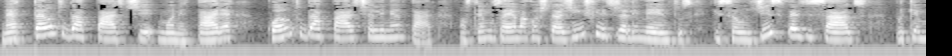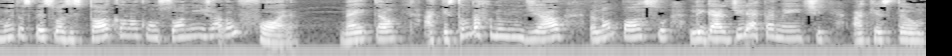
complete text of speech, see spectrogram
né? Tanto da parte monetária quanto da parte alimentar. Nós temos aí uma quantidade infinita de alimentos que são desperdiçados porque muitas pessoas estocam, não consomem e jogam fora. Né? Então, a questão da fome mundial, eu não posso ligar diretamente à questão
